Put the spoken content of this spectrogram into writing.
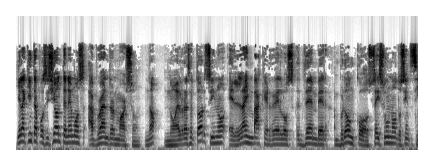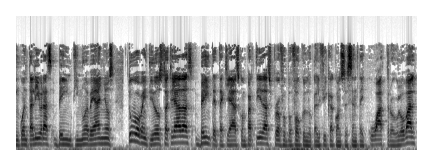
Y en la quinta posición tenemos a Brandon Marshall. No, no el receptor, sino el linebacker de los Denver Broncos. 6'1, 250 libras, 29 años. Tuvo 22 tacleadas, 20 tacleadas compartidas. Pro Football Focus lo califica con 64 global,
